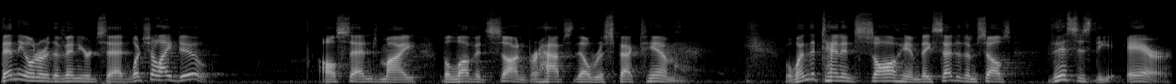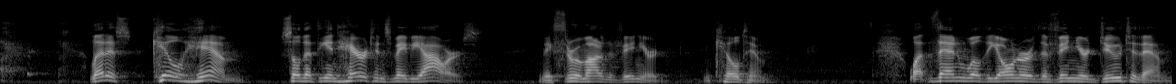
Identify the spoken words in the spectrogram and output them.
Then the owner of the vineyard said, What shall I do? I'll send my beloved son. Perhaps they'll respect him. But when the tenants saw him, they said to themselves, This is the heir. Let us kill him so that the inheritance may be ours. And they threw him out of the vineyard and killed him. What then will the owner of the vineyard do to them?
